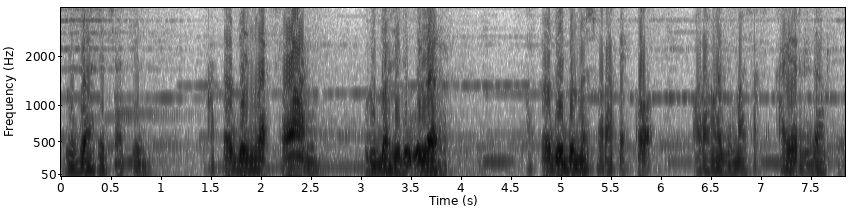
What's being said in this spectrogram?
berubah jadi cacing. Atau dia ngeliat selang berubah jadi ular. Atau dia dengar suara teko orang lagi masak air di dapur.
